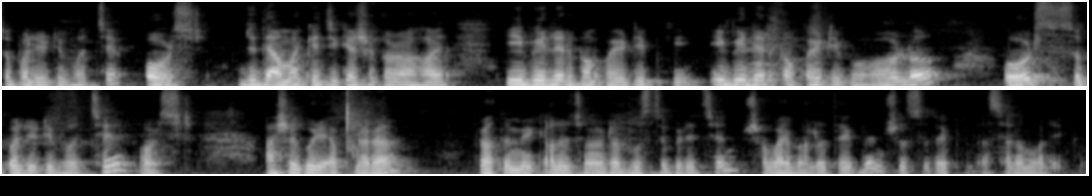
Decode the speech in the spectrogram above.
সুপারলেটিভ হচ্ছে ওর্স্ট যদি আমাকে জিজ্ঞাসা করা হয়, ইবিলের কম্পারেটিভ কি? ইবিলের কম্পারেটিভ হলো ওর্স সুপারলেটিভ হচ্ছে ওর্স্ট আশা করি আপনারা প্রাথমিক আলোচনাটা বুঝতে পেরেছেন। সবাই ভালো থাকবেন সুস্থ থাকবেন। আসসালামু আলাইকুম।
